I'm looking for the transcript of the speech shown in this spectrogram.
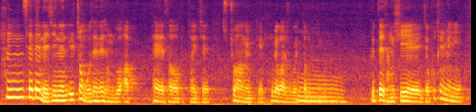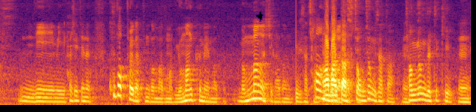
한 세대 내지는 1.5세대 정도 앞에서부터 이제 수초왕을 이렇게 꾸려가지고 했던 분이거든요. 음, 그때 당시에 이제 호출맨이 님이 하실 때는 쿠버펄 같은 거 막 막 요만큼에 막 몇만 원씩 하던 비쌌다. 처음 아 맞다. 수초 엄청 비쌌다. 네. 정경들 특히 네.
